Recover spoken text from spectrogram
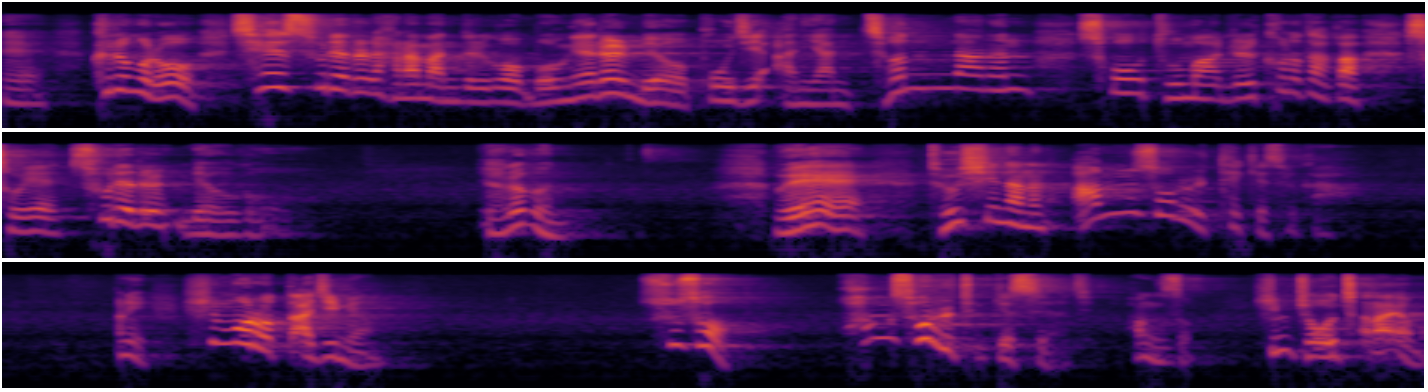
예, 그러므로 새 수레를 하나 만들고 멍에를 메어 보지 아니한 젖나는 소 두 마리를 끌어다가 소의 수레를 메우고. 여러분 왜 나는 암소를 택했을까? 아니 힘으로 따지면 수소, 황소를 택했어야지 황소 힘 좋잖아요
